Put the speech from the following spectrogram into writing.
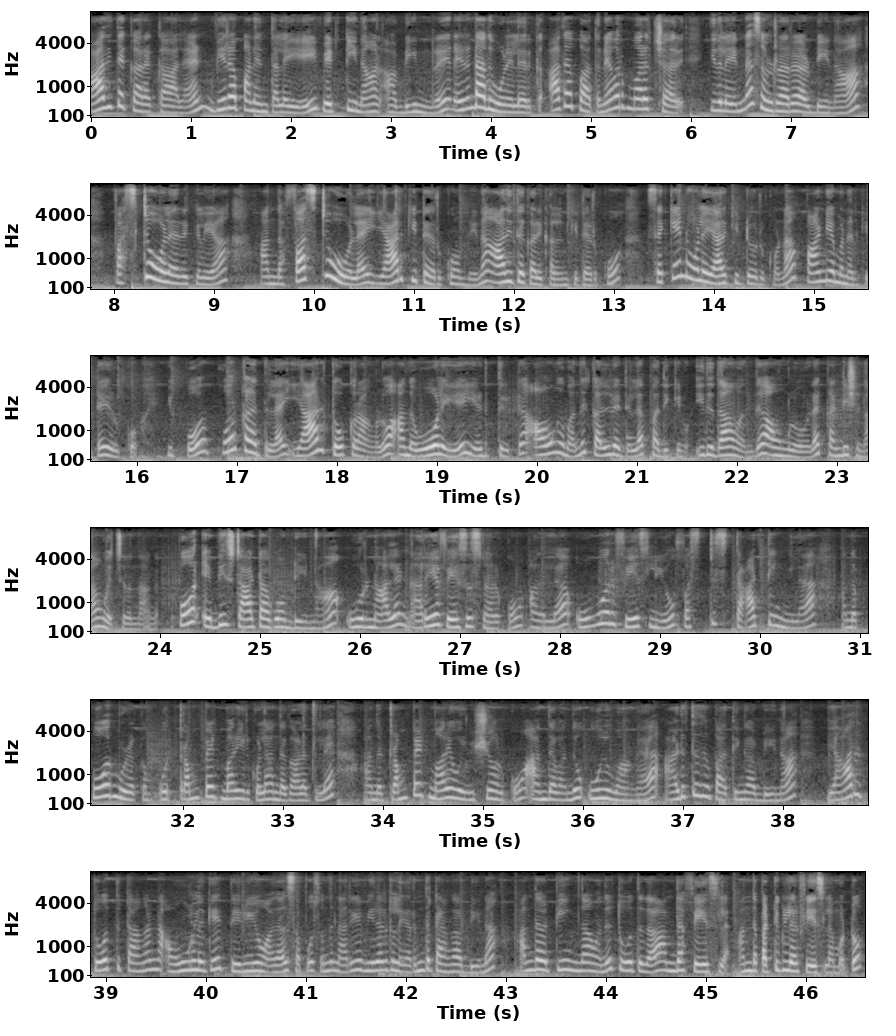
ஆதித்த கரகாலன் வீரபாண்டியன் தலையை வெட்டினான் அப்படின்னு இரண்டாவது ஓலையில் இருக்குது அதை பார்த்தோன்னே அவர் முறைச்சார். இதில் என்ன சொல்கிறாரு அப்படின்னா ஃபஸ்ட்டு ஓலை இருக்கு இல்லையா? அந்த ஃபஸ்ட்டு ஓலை யார்கிட்ட இருக்கும் அப்படின்னா ஆதித்த கரிகாலன் கிட்ட இருக்கும். செகண்ட் ஓலை யார்கிட்ட இருக்கும்னா பாண்டிய மன்னர் கிட்ட இருக்கும். இப்போது போர்க்காலத்தில் யார் தோக்குறாங்களோ அந்த ஓலையை எடுத்துக்கிட்டு அவங்க வந்து கல்வெட்டில் பதிக்கணும். இதுதான் வந்து அவங்களோட கண்டிஷனாக அவங்க வச்சுருந்தாங்க. போர் எப்படி ஸ்டார்ட் ஆகும் அப்படின்னா ஒரு நாளில் நிறைய ஃபேஸஸ் நடக்கும். அதில் ஒவ்வொரு ஃபேஸ்லேயும் ஃபஸ்ட்டு ஸ்டார்டிங்கில் அந்த போர் முழக்கம் ஒரு ட்ரம்பெட் மாதிரி இருக்கும்ல அந்த காலத்தில் அந்த ட்ரம்பெட் மாதிரி ஒரு விஷயம் இருக்கும். அந்த வந்து ஊதுவாங்க. அடுத்தது பார்த்திங்க அப்படின்னா யார் தோத்துட்டாங்கன்னு அவங்களுக்கே தெரியும். அதாவது சப்போஸ் வந்து நிறைய வீரர்கள் இறந்துட்டாங்க அப்படின்னா அந்த டீம் தான் வந்து தோத்துதா? அந்த ஃபேஸில் அந்த பர்டிகுலர் ஃபேஸில் மட்டும்.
